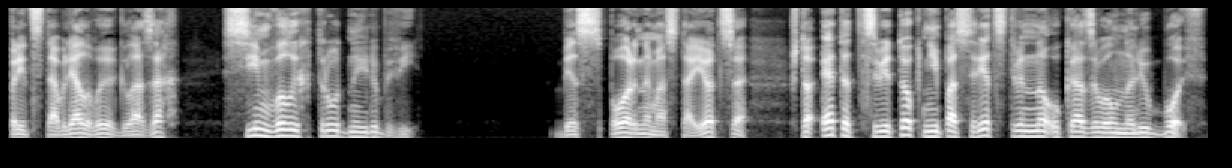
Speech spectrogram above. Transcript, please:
представлял в их глазах символ их трудной любви. Бесспорным остается, что этот цветок непосредственно указывал на любовь,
